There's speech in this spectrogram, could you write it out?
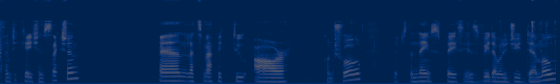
authentication section. And let's map it to our control which the namespace is vwg demos.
